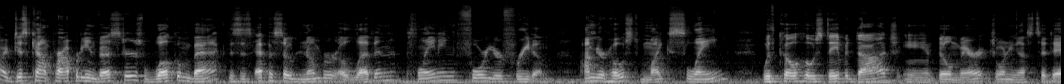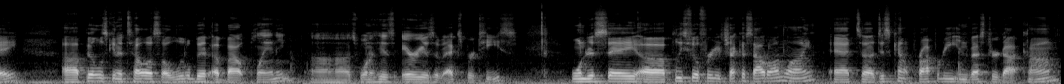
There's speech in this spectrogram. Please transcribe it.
All right, discount property investors, welcome back. This is episode number 11 Planning for Your Freedom. I'm your host, Mike Slane, with co host David Dodge and Bill Maret joining us today. Uh, Bill is going to tell us a little bit about planning. Uh, it's one of his areas of expertise. Wanted to say, uh, please feel free to check us out online at uh, discountpropertyinvestor.com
